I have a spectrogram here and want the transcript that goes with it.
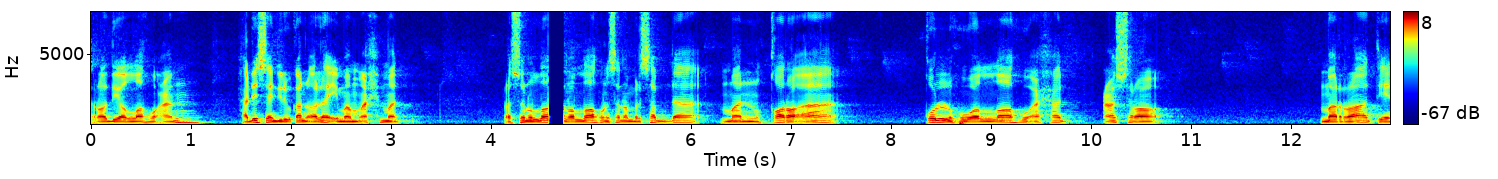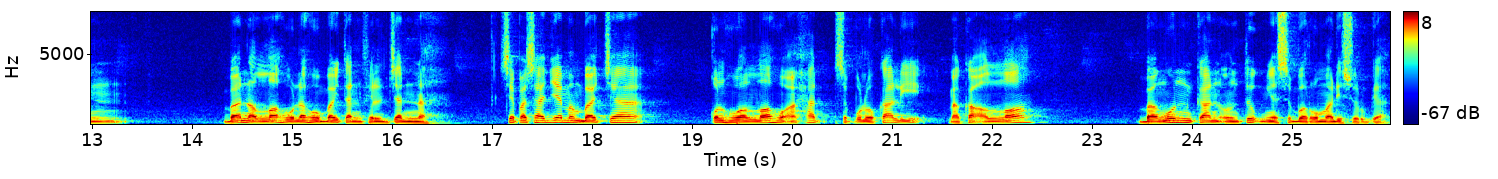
radhiyallahu an, hadis yang diriwayatkan oleh Imam Ahmad. Rasulullah sallallahu alaihi wasallam bersabda, "Man qara'a qul huwallahu ahad ashra marratin banallahu lahu baitan fil jannah." Siapa saja membaca Qul huwallahu ahad 10 kali maka Allah bangunkan untuknya sebuah rumah di surga.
